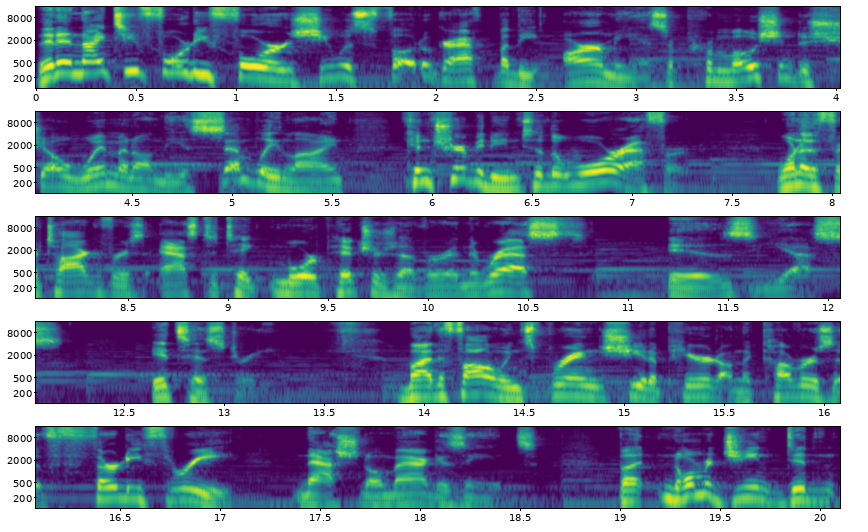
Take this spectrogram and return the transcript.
Then in 1944, she was photographed by the Army as a promotion to show women on the assembly line contributing to the war effort. One of the photographers asked to take more pictures of her, and the rest is, yes, it's history. By the following spring, she had appeared on the covers of 33 national magazines. But Norma Jean didn't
